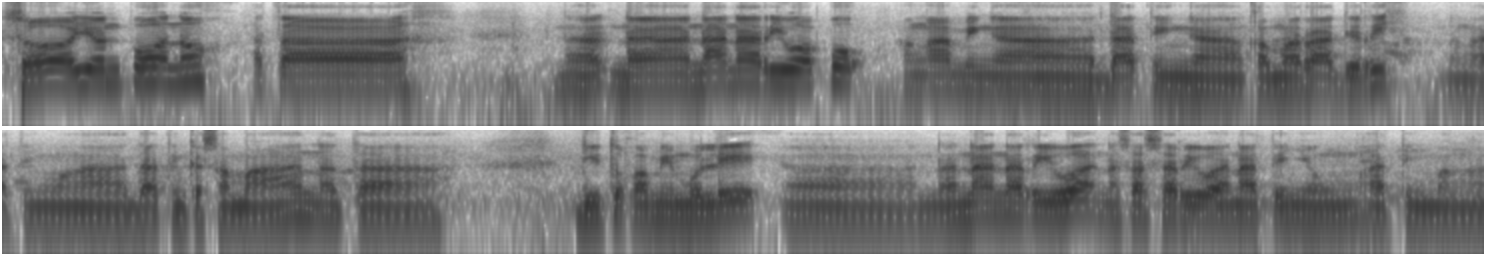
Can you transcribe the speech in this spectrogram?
So, yun po ano at ah, na, na, nanariwa po ang aming ah, dating ah, camaraderie ng ating mga dating kasamahan at ah, dito kami muli ah, nananariwa, nasasariwa natin yung ating mga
